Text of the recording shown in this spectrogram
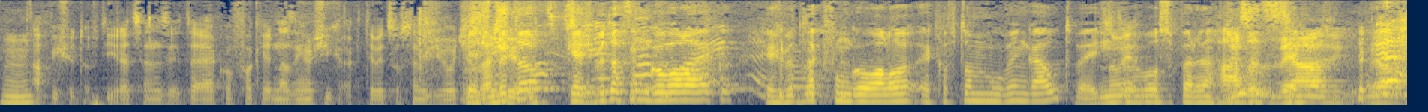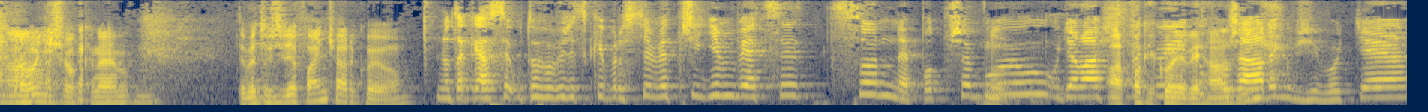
Hmm. A píšu to v té recenzi, to je jako fakt jedna z nejhorších aktivit, co jsem v životě kež zažil. By to, kež by to fungovalo, jako, kež by to tak fungovalo jako v tom Moving Out, víš? No, to by bylo super házet s těma... Prohodíš oknem. Tebe to přijde fajn, Čárko, jo? No tak já si u toho vždycky prostě vytřídím věci, co nepotřebuju, no, uděláš a fakt jako je jako pořádek v životě.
